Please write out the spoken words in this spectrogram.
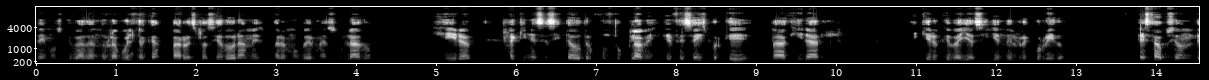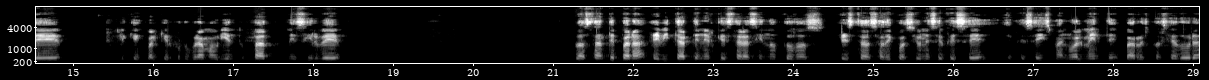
Vemos que va dando la vuelta acá. Barra espaciadora para moverme a su lado. Gira. Aquí necesita otro punto clave. F6 porque va a girar y quiero que vaya siguiendo el recorrido. Esta opción de clic en cualquier fotograma oriento pad me sirve bastante para evitar tener que estar haciendo todas estas adecuaciones FC, F6 manualmente, barra espaciadora,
